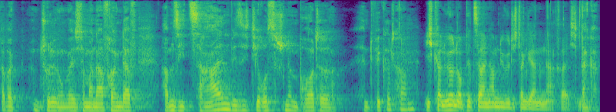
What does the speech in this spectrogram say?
Aber Entschuldigung, wenn ich nochmal nachfragen darf, haben Sie Zahlen, wie sich die russischen Importe entwickelt haben? Ich kann hören, ob wir Zahlen haben, die würde ich dann gerne nachreichen. Danke.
